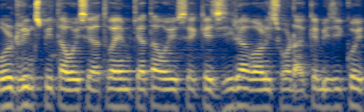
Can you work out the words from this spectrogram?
કોલ્ડ ડ્રિંક્સ પીતા હોય છે અથવા એમ કહેતા હોય છે કે જીરાવાળી સોડા કે બીજી કોઈ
